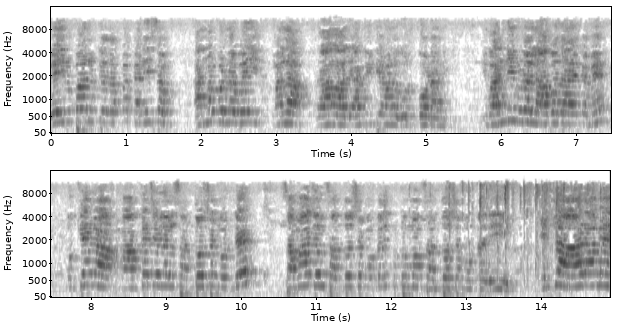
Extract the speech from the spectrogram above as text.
వెయ్యి రూపాయలు ఉంటే తప్ప కనీసం హన్మకొండ పోయి మళ్ళా రావాలి అటు ఇటు ఏమైనా కొనుక్కోవడానికి. ఇవన్నీ కూడా లాభదాయకమే. ముఖ్యంగా మా అక్క చెల్లెలు సంతోషంగా ఉంటే సమాజం సంతోషంగా ఉంటది కుటుంబం సంతోషంగా ఉంటది. ఇంట్లో ఆడామే.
